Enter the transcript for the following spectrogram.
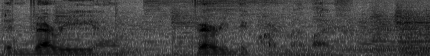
been very, um, very big part of my life.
